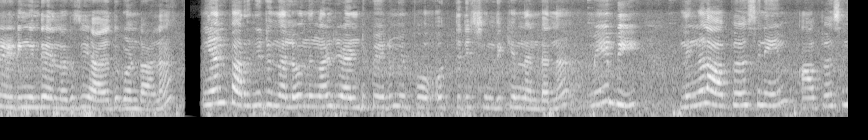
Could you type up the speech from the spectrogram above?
റീഡിങ്ങിന്റെ എനർജി ആയതുകൊണ്ടാണ്. ഞാൻ പറഞ്ഞിരുന്നല്ലോ നിങ്ങൾ രണ്ടുപേരും ഇപ്പോൾ ഒത്തിരി ചിന്തിക്കുന്നുണ്ടെന്ന്. മേ ബി നിങ്ങൾ ആ പേഴ്സണെയും ആ പേഴ്സൺ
